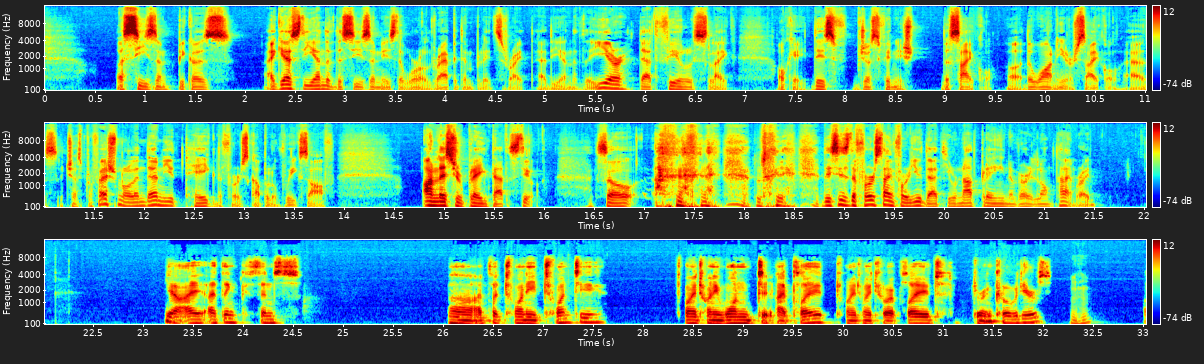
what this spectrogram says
a season, because I guess the end of the season is the World Rapid and Blitz, right? At the end of the year, that feels like, okay, this just finished the cycle, uh, the one year cycle as a chess professional, and then you take the first couple of weeks off, unless you're playing Tata Steel. So this is the first time for you that you're not playing in a very long time, right? Yeah, I, I think since uh, I played 2020, 2021. I played 2022. I played during COVID years. Mm-hmm.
